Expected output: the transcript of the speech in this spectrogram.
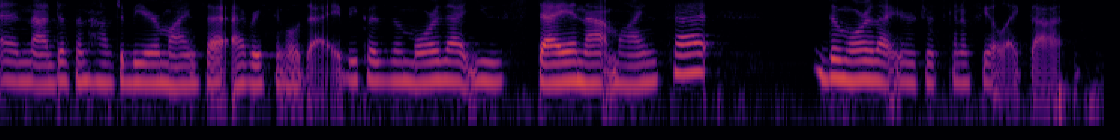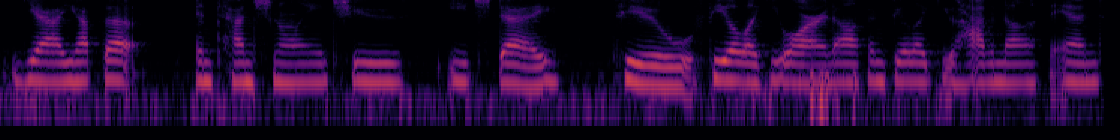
And that doesn't have to be your mindset every single day because the more that you stay in that mindset, the more that you're just going to feel like that. Yeah, you have to intentionally choose each day to feel like you are enough and feel like you have enough. And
